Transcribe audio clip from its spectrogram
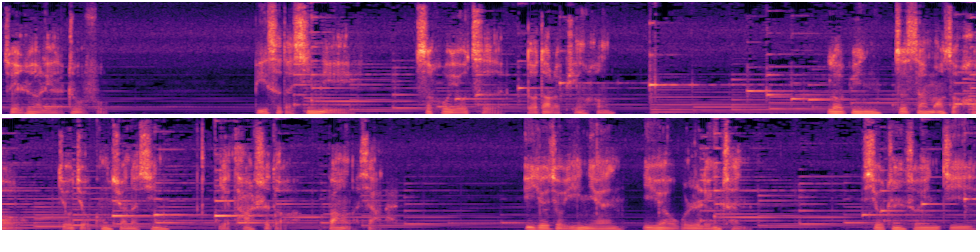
最热烈的祝福，彼此的心里似乎由此得到了平衡。洛宾自三毛走后，久久空悬的心也踏实的放了下来。一九九一年一月五日凌晨，袖珍收音机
